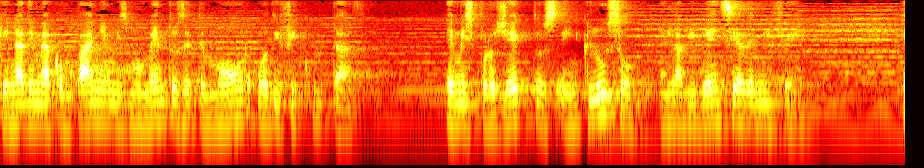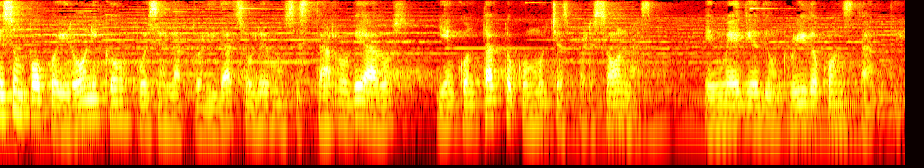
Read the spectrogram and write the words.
que nadie me acompaña en mis momentos de temor o dificultad, en mis proyectos e incluso en la vivencia de mi fe. Es un poco irónico, pues en la actualidad solemos estar rodeados y en contacto con muchas personas en medio de un ruido constante.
